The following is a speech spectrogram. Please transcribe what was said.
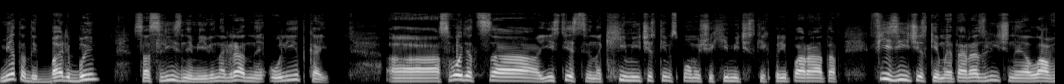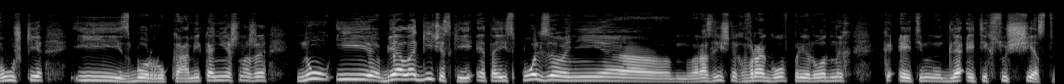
Методы борьбы со слизнями и виноградной улиткой сводятся, естественно, к химическим с помощью химических препаратов, физическим это различные ловушки и сбор руками, конечно же, ну и биологический это использование различных врагов природных к этим, для этих существ.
